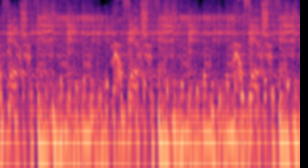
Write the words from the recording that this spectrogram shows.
malfunction, malfunction, malfunction.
